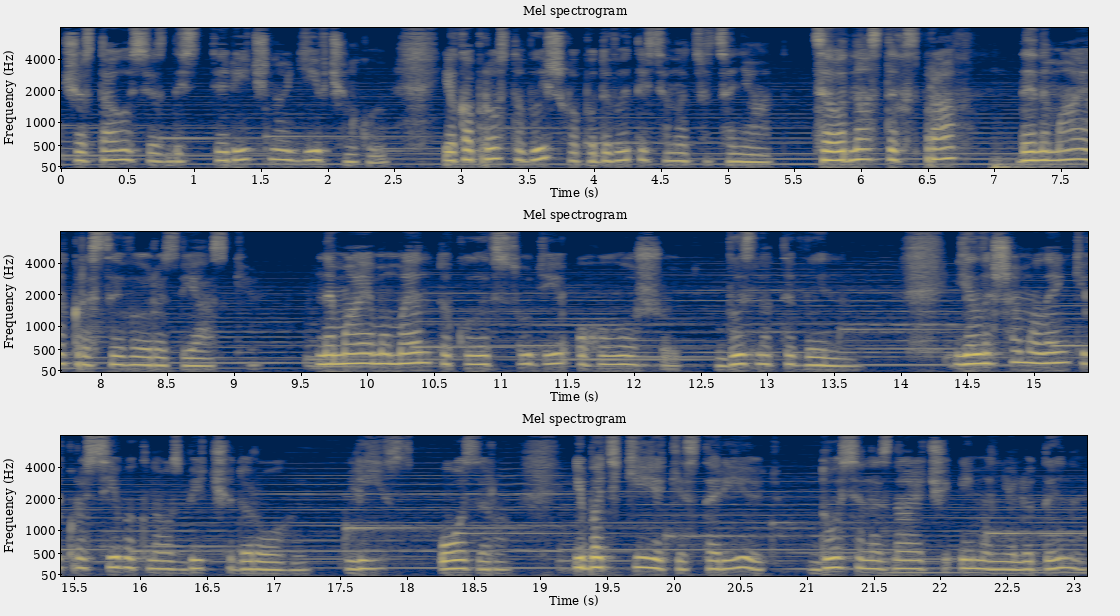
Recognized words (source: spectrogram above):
що сталося з десятирічною дівчинкою, яка просто вийшла подивитися на цуценят. Це одна з тих справ, де немає красивої розв'язки, немає моменту, коли в суді оголошують визнати винним. Є лише маленький кросівок на узбіччі дороги, ліс, озеро і батьки, які старіють, досі не знаючи імені людини,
